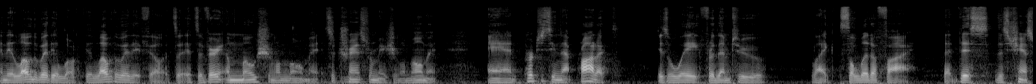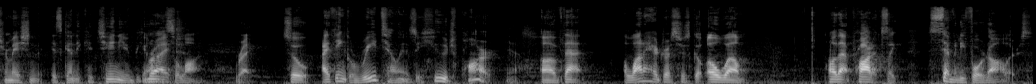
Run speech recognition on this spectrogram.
and they love the way they look. They love the way they feel. It's a, it's a very emotional moment. It's a transformational moment, and purchasing that product is a way for them to like solidify that this this transformation is going to continue beyond Right. the salon. So I think retailing is a huge part Yes. of that. A lot of hairdressers go, oh well, oh that product's like seventy four dollars.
